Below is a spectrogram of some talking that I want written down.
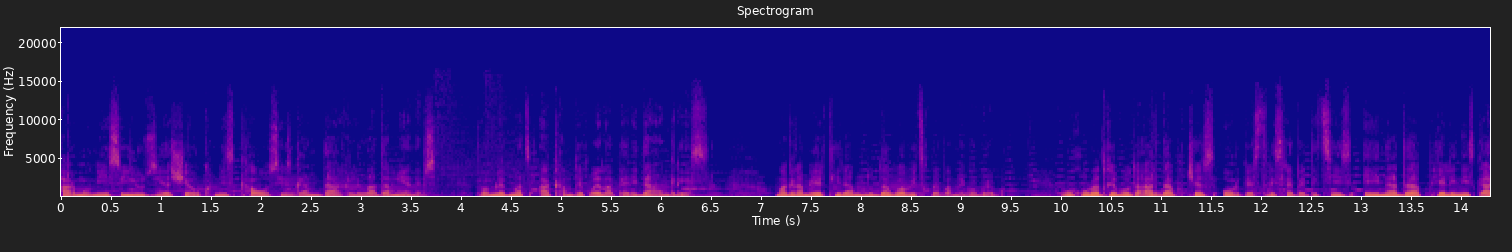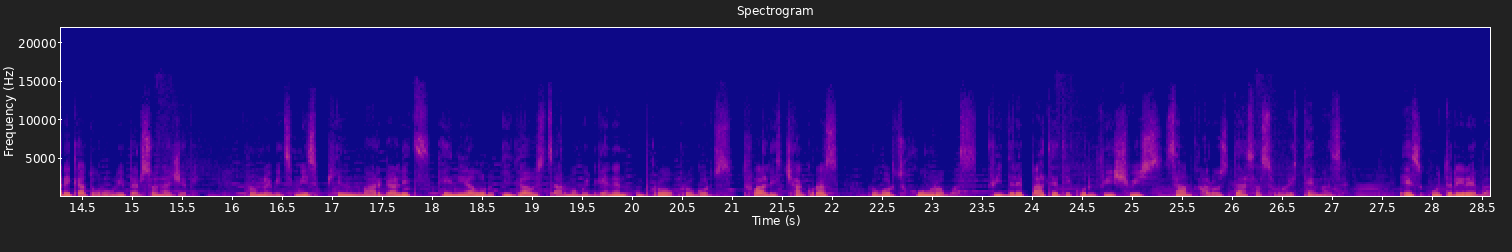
ჰარმონიის ილუზიას შეუქმნის ქაოსისგან დაღლილ ადამიანებს, რომლებმაც აქამდე ყველაფერი დაანგრიეს. მაგრამ ერთი რამ ნუ დაგვავიწყდება, მეგობრებო. უყურადღებოდ არ დაგვრჩეს ორკესტრის რეპეტიციის ენა და ფელინის კარიკატურული პერსონაჟები. რომლებიც მის ფილმ მარგალიტს გენიალურ იგავს წარმოგვიდგენენ უფრო როგორც თვალის ჩაკვრას, როგორც ხუმრობას, ვიდრე პათეტიკურ ვიშვიშ სამყაროს დასასრულის თემაზე. ეს უტრირება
